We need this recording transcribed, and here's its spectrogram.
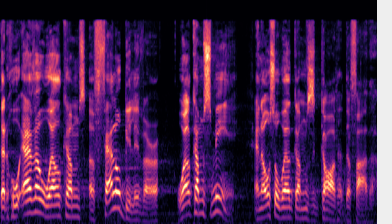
that whoever welcomes a fellow believer welcomes me and also welcomes God the Father.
